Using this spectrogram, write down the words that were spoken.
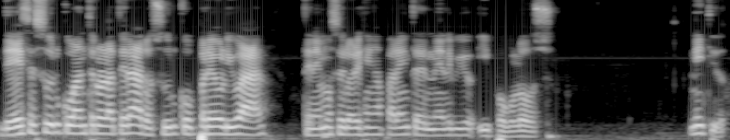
De ese surco anterolateral o surco preolivar, tenemos el origen aparente del nervio hipogloso. Nítido.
